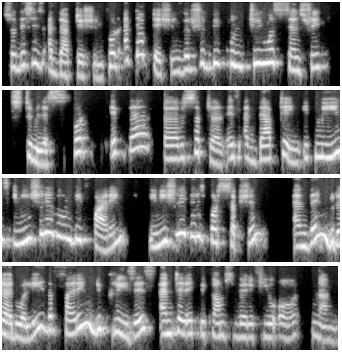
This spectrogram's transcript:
So this is adaptation. For adaptation, there should be continuous sensory stimulus. For if the uh, receptor is adapting, it means initially there will be firing, initially there is perception, and then gradually the firing decreases until it becomes very few or none.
